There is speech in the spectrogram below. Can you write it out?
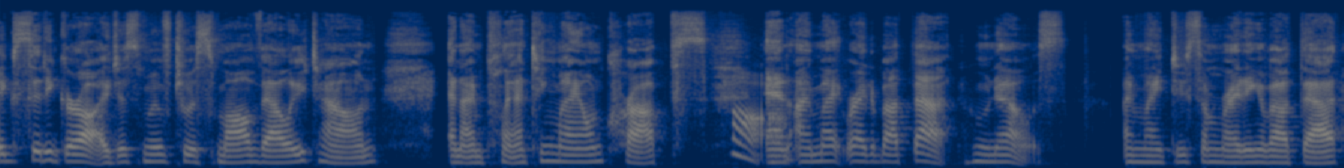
big city girl. I just moved to a small valley town and I'm planting my own crops. And I might write about that. Who knows? I might do some writing about that.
